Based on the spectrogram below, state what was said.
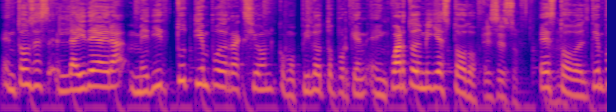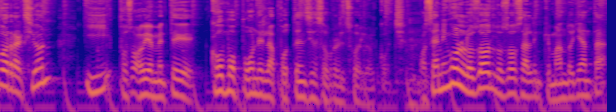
Entonces, la idea era medir tu tiempo de reacción como piloto, porque en, en cuarto de milla es todo. Es eso. Es todo, el tiempo de reacción y, pues, obviamente, cómo pone la potencia sobre el suelo el coche. O sea, ninguno de los dos, los dos salen quemando llanta.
